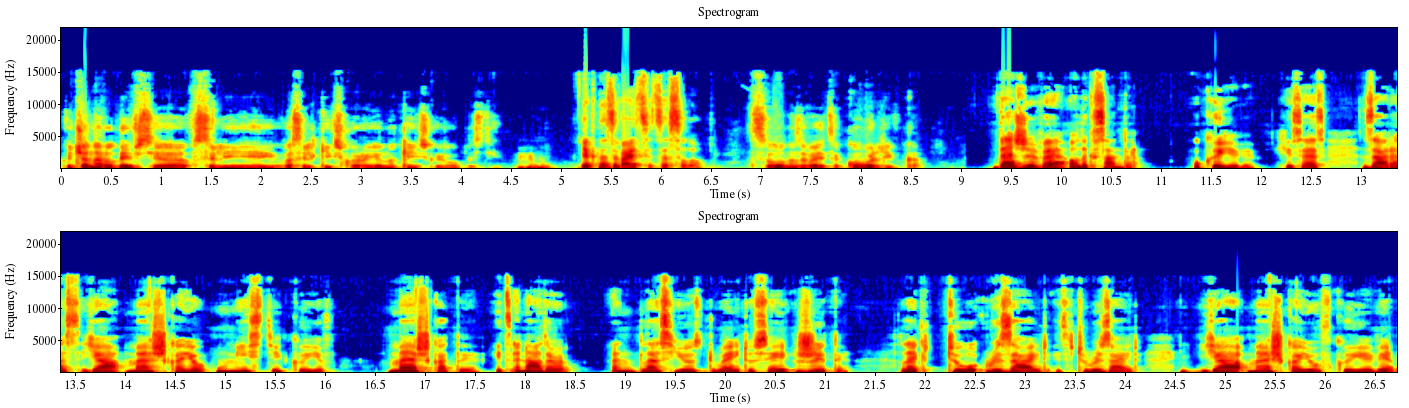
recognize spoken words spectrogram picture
хоча народився в селі Васильківського району Київської області. Як називається це село? Село називається Ковалівка. Де живе Олександр? У Києві. He says, зараз я мешкаю у місті Київ. Мешкати – it's another and less used way to say жити. Like to reside, it's to reside. Я мешкаю в Києві,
